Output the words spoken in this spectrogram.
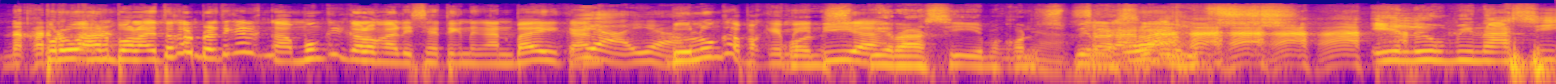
Nah, kadang- Perubahan pola itu kan berarti kan nggak mungkin kalau nggak disetting dengan baik kan. Iya, iya. Dulu nggak pakai media. Konspirasi, konspirasi. Iluminasi.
